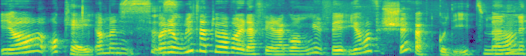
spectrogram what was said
Ja, okej. Ja, men Precis. vad roligt att du har varit där flera gånger. För jag har försökt gå dit, men Ja.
